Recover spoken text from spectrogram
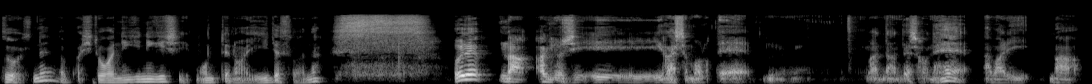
そうですね。やっぱ人がにぎにぎしいもんってのはいいですわな。それで、まあ、秋吉、行かしてもらって、うん、まあなんでしょうね。あまり、まあ、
